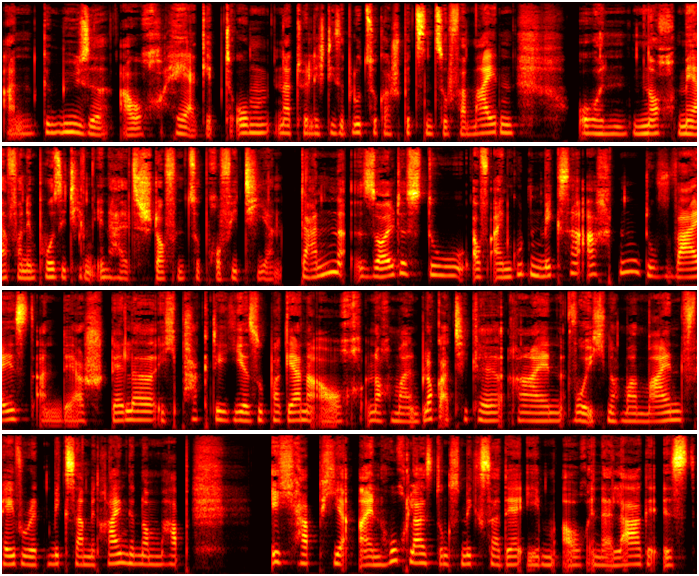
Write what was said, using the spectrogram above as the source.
an Gemüse auch hergibt, um natürlich diese Blutzuckerspitzen zu vermeiden und noch mehr von den positiven Inhaltsstoffen zu profitieren. Dann solltest du auf einen guten Mixer achten. Du weißt an der Stelle, ich pack dir hier super gerne auch nochmal einen Blogartikel rein, wo ich nochmal meinen Favorite Mixer mit reingenommen habe. Ich habe hier einen Hochleistungsmixer, der eben auch in der Lage ist,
